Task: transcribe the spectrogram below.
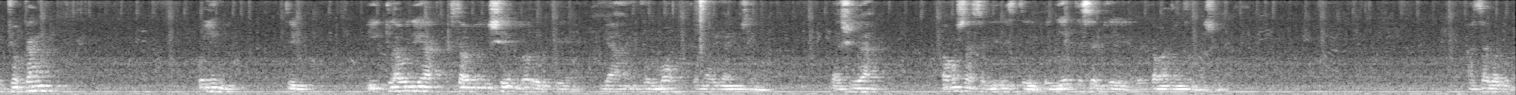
Michoacán, oye, sí. Y Claudia estaba diciendo de que ya informó que hay daños en la ciudad. Vamos a seguir este, pendientes el que recabando información. Hasta luego.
